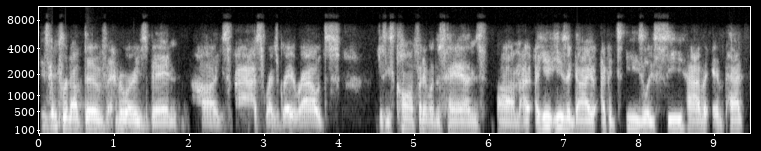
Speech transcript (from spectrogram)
He's been productive everywhere he's been. Uh, he's fast, runs great routes. Just he's confident with his hands. Um, I, he, he's a guy I could easily see have an impact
